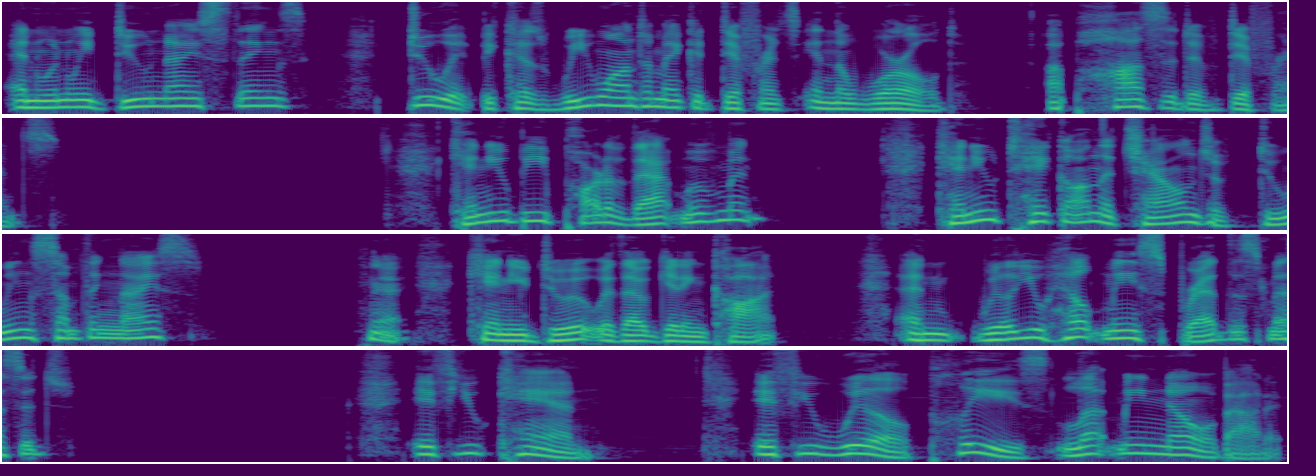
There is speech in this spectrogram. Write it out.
And when we do nice things, do it because we want to make a difference in the world, a positive difference. Can you be part of that movement? Can you take on the challenge of doing something nice? Can you do it without getting caught? And will you help me spread this message? If you can, if you will, please let me know about it.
